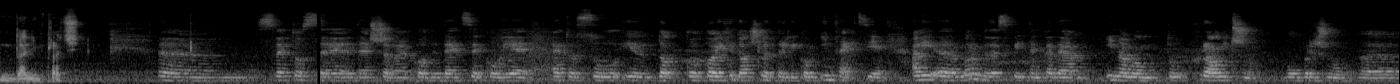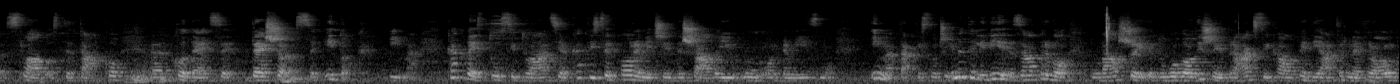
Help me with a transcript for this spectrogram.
daljim praćenjem. Sve to se dešava kod dece koje, eto, su, do, kod kojih je došlo prilikom infekcije. Ali e, moram da vas pitam, kada imamo tu hroničnu bubrežnu e, slabost, tako, e, kod dece, dešava se i dok ima. Kakva je tu situacija? Kakvi se poremeći dešavaju u organizmu? ima takvi slučaj. Imate li vi zapravo u vašoj dugogodišnjoj praksi kao pedijatar nefrolog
